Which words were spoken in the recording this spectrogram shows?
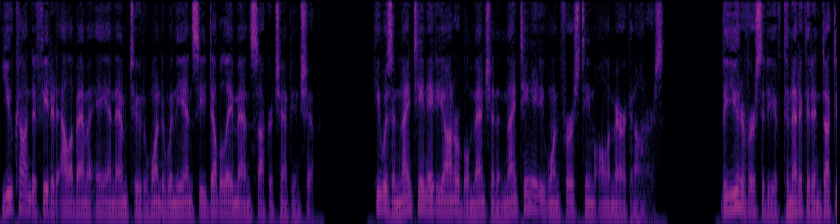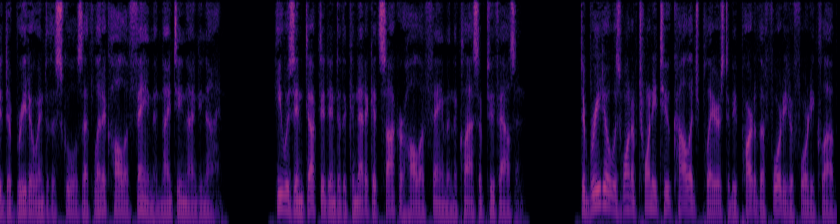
UConn defeated Alabama A&M 2-1 to win the NCAA Men's Soccer Championship. He was a 1980 honorable mention and 1981 first team All-American honors. The University of Connecticut inducted DeBrito into the school's Athletic Hall of Fame in 1999. He was inducted into the Connecticut Soccer Hall of Fame in the class of 2000. DeBrito was one of 22 college players to be part of the 40 40 club,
